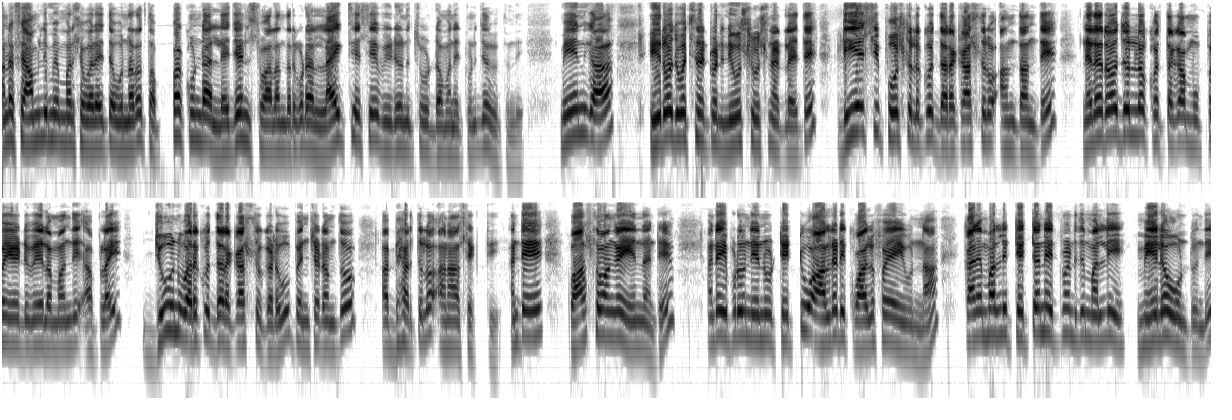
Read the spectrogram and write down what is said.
మన ఫ్యామిలీ మెంబర్స్ ఎవరైతే ఉన్నారో తప్పకుండా లెజెండ్స్ వాళ్ళందరూ కూడా లైక్ చేసే వీడియోని చూడడం అనేటువంటి జరుగుతుంది. మెయిన్గా ఈరోజు వచ్చినటువంటి న్యూస్ చూసినట్లయితే డిఎస్సి పోస్టులకు దరఖాస్తులు అంతంతే. నెల రోజుల్లో కొత్తగా ముప్పై ఏడు వేల మంది అప్లై. జూన్ వరకు దరఖాస్తు గడువు పెంచడంతో అభ్యర్థులు అనాసక్తి అంటే వాస్తవంగా ఏంటంటే అంటే ఇప్పుడు నేను టెట్ ఆల్రెడీ క్వాలిఫై అయి ఉన్నా కానీ మళ్ళీ టెట్ అనేటువంటిది మళ్ళీ మేలో ఉంటుంది.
